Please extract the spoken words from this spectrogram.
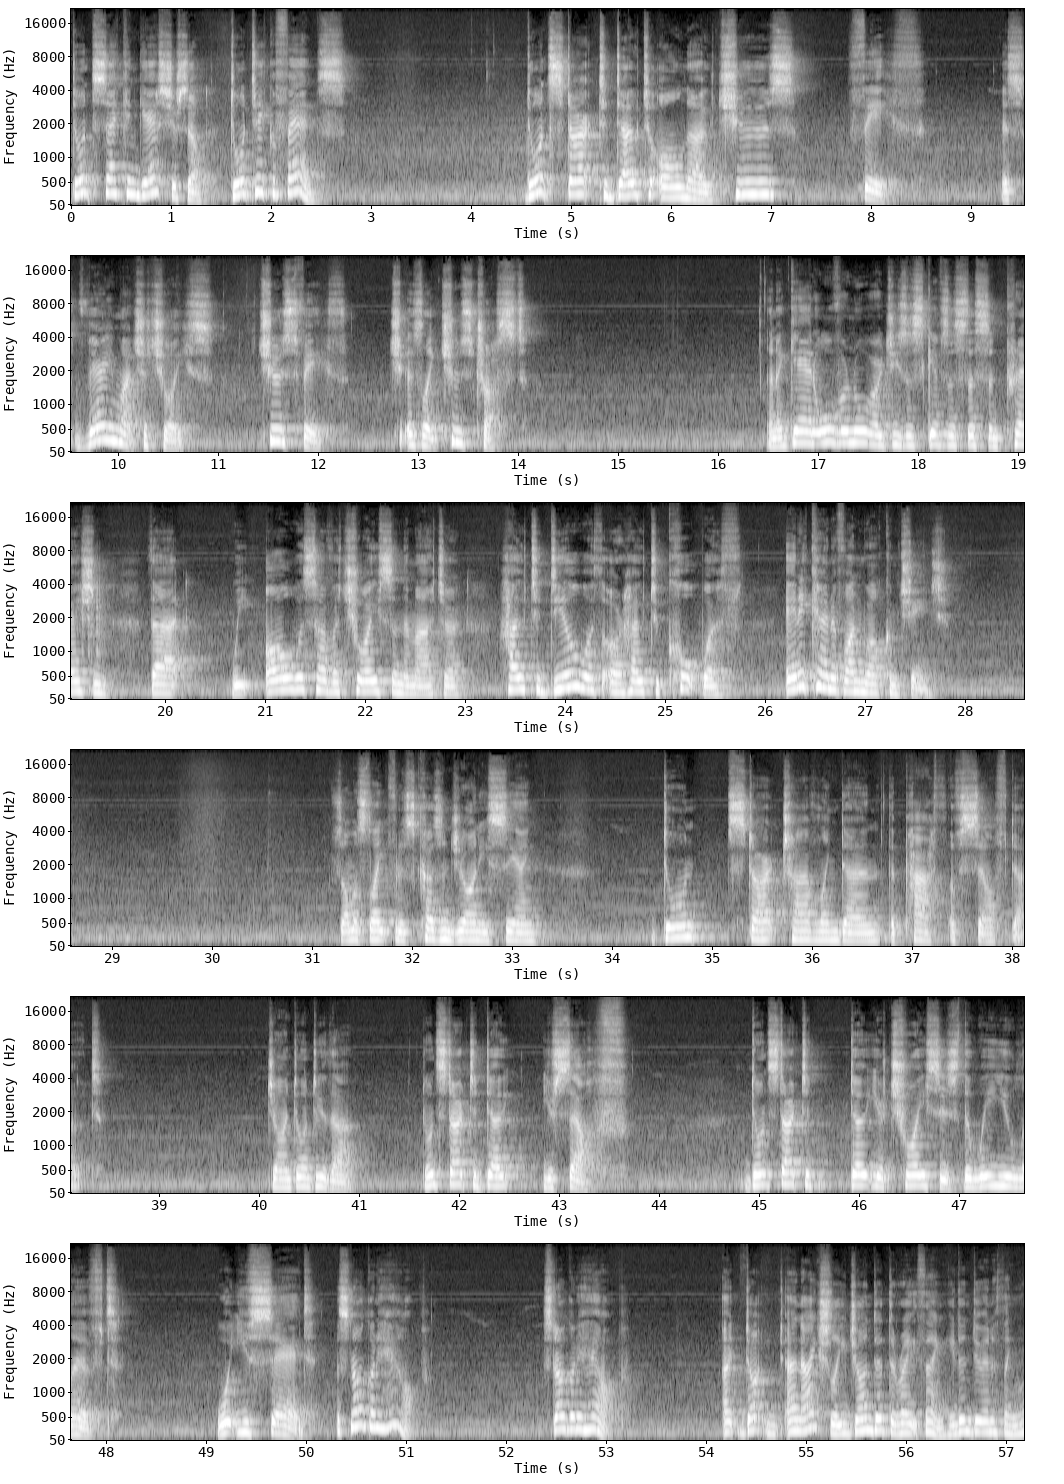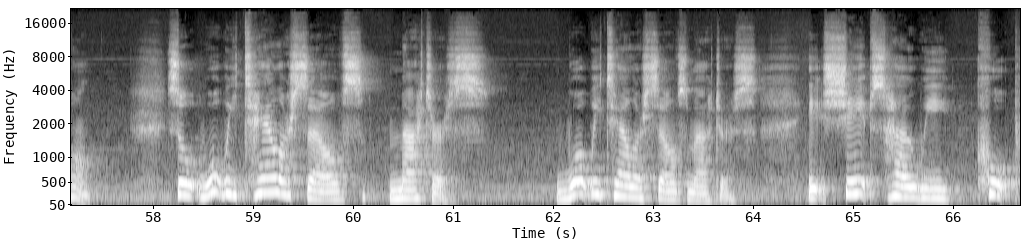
Don't second guess yourself. Don't take offense. Don't start to doubt it all now. Choose faith. It's very much a choice. Choose faith. It's like choose trust. And again, over and over, Jesus gives us this impression that we always have a choice in the matter how to deal with or how to cope with any kind of unwelcome change. It's almost like for his cousin Johnny saying, Don't start traveling down the path of self doubt. John, don't do that. Don't start to doubt yourself. Don't start to doubt your choices, the way you lived, what you said. It's not going to help. It's not going to help and actually, John did the right thing. He didn't do anything wrong. So, what we tell ourselves matters. What we tell ourselves matters. It shapes how we cope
